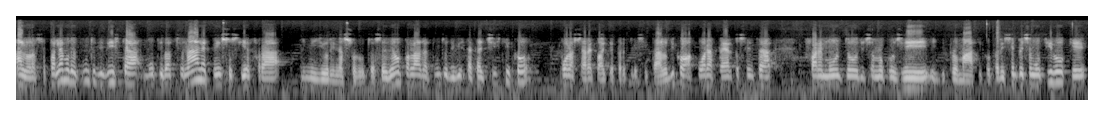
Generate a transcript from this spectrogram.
Allora, se parliamo dal punto di vista motivazionale, penso sia fra i migliori in assoluto. Se dobbiamo parlare dal punto di vista calcistico, può lasciare qualche perplessità. Lo dico a cuore aperto senza fare molto diciamo così, il diplomatico, per il semplice motivo che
